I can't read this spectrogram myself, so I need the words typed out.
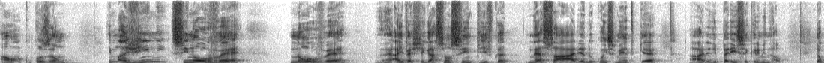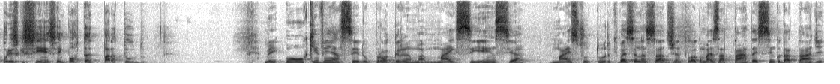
a uma conclusão. Imagine se não houver, não houver né, a investigação científica nessa área do conhecimento que é a área de perícia criminal. Então, por isso que ciência é importante para tudo. Bem, o, o que vem a ser o programa Mais Ciência, Mais Futuro, que vai ser lançado, gente, logo mais à tarde, às 5 da tarde,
